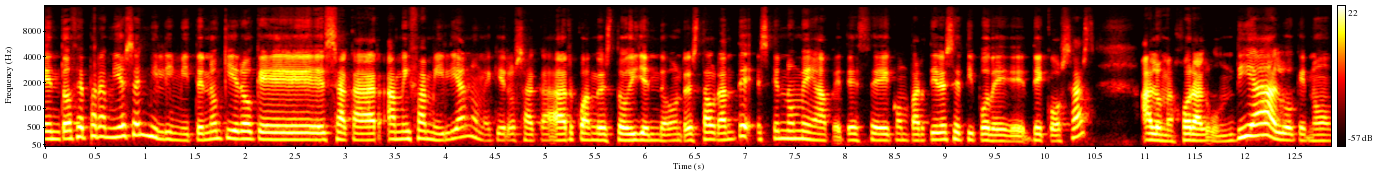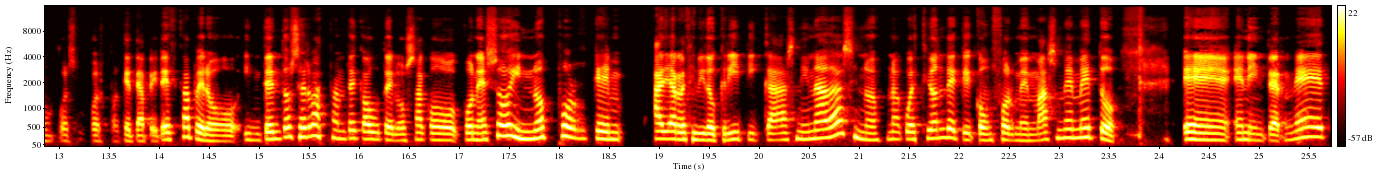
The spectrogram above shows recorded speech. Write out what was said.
Entonces, para mí ese es mi límite. No quiero que sacar a mi familia, no me quiero sacar cuando estoy yendo a un restaurante. Es que no me apetece compartir ese tipo de, cosas. A lo mejor algún día, algo que no, pues, pues porque te apetezca, pero intento ser bastante cautelosa con, con eso y no es porque haya recibido críticas ni nada, sino es una cuestión de que conforme más me meto eh, en Internet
